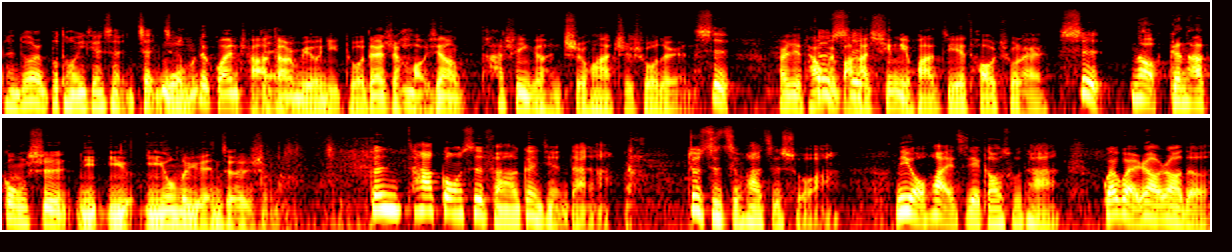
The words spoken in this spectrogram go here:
很多人不同意见是很正常。我们的观察当然没有你多，但是好像他是一个很直话直说的人。是，而且他会把他心里话直接掏出来。是。那跟他共事，你你你用的原则是什么？跟他共事反而更简单啊，就直直话直说啊。你有话也直接告诉他，拐拐绕绕的，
